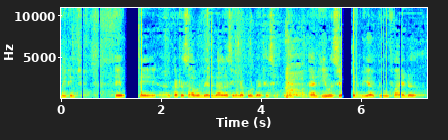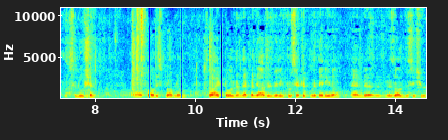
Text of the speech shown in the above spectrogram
ਮੀਟਿੰਗ 'ਚ ਤੇ ਉਹਨੇ ਕਟਰ ਸਾਹਿਬ ਔਰ ਮੇਰੇ ਨਾਲ ਅਸੀਂ ਉਹਨਾਂ ਕੋਲ ਬੈਠੇ ਸੀ and he was saying we have to find a solution uh, for this problem so I told them that Punjab is willing to sit with anyone and uh, resolve this issue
